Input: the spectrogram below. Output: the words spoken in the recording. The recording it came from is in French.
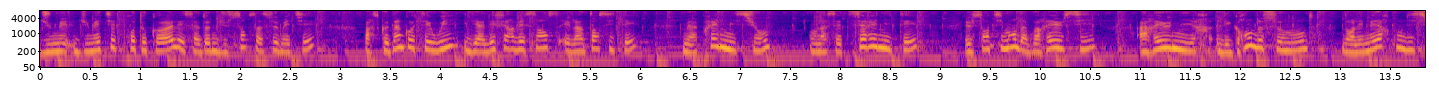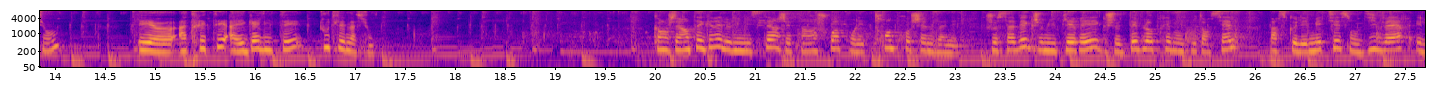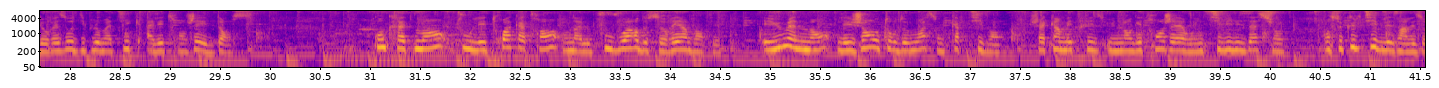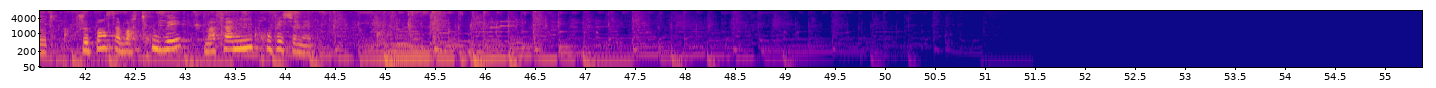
du, du métier de protocole et ça donne du sens à ce métier. Parce que d'un côté, oui, il y a l'effervescence et l'intensité, mais après une mission, on a cette sérénité et le sentiment d'avoir réussi à réunir les grands de ce monde dans les meilleures conditions et euh, à traiter à égalité toutes les nations. Quand j'ai intégré le ministère, j'ai fait un choix pour les 30 prochaines années. Je savais que je m'y plairais que je développerais mon potentiel parce que les métiers sont divers et le réseau diplomatique à l'étranger est dense. Concrètement, tous les 3-4 ans, on a le pouvoir de se réinventer. Et humainement, les gens autour de moi sont captivants. Chacun maîtrise une langue étrangère ou une civilisation. On se cultive les uns les autres. Je pense avoir trouvé ma famille professionnelle.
